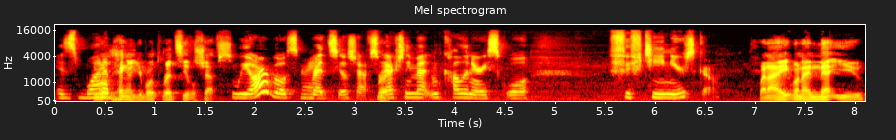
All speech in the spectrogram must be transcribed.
is one You're of hang on, you're both Red Seal chefs. We are both Right. Red Seal chefs. We actually met in culinary school 15 years ago. When I when I met you,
